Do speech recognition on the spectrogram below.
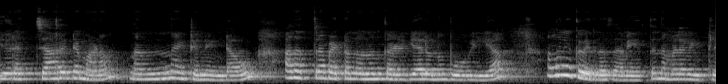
ഈ ഒരു അച്ചാറിന്റെ മണം നന്നായിട്ട് തന്നെ ഉണ്ടാവും. അത് അത്ര പെട്ടെന്നൊന്നും കഴുകിയാലൊന്നും പോവില്ല. അങ്ങനെയൊക്കെ വരുന്ന സമയത്ത് നമ്മളെ വീട്ടിൽ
